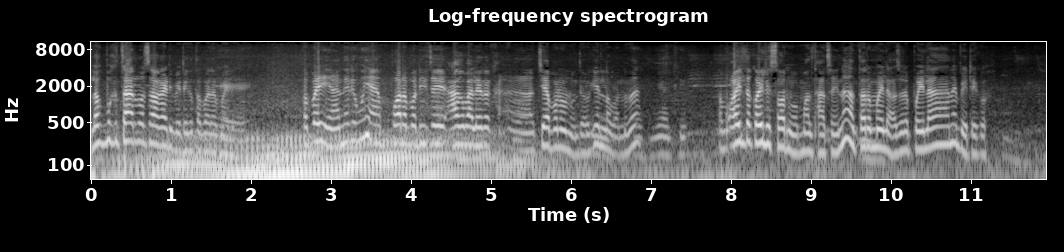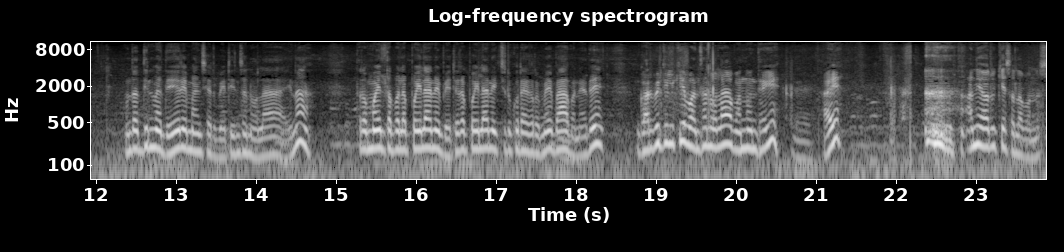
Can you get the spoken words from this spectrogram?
लगभग चार वर्ष अगाडि भेटेको तपाईँलाई मैले। तपाईँ यहाँनिर उहाँ परपट्टि चाहिँ आगो बालेर चिया बनाउनुहुन्थ्यो कि ल भन्नु त? यहाँ अब अहिले त कहिले सर्नु हो मलाई थाहा छैन तर मैले हजुर पहिला नै भेटेको। हुन त दिनमा धेरै मान्छेहरू भेटिन्छन् होला होइन? तर मैले तपाईँलाई पहिला नै भेटेर पहिला नै एकचोटि कुरा गरौँ है बा भनेको थिएँ घरबेटीले के भन्छन् होला भन्नुहुन्थ्यो कि? है? अनि अरू के छ ल भन्नुहोस्?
